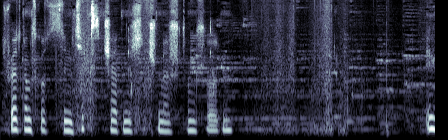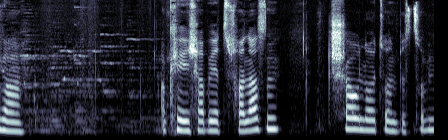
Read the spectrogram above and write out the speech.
Ich werde ganz kurz den Textchat nicht schnell stumm schalten. Egal. Okay, ich habe jetzt verlassen. Ciao Leute und bis zum nächsten Mal.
